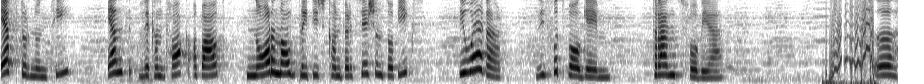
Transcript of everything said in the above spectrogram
afternoon tea, and we can talk about normal British conversation topics, the weather, the football game, transphobia. Ugh.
